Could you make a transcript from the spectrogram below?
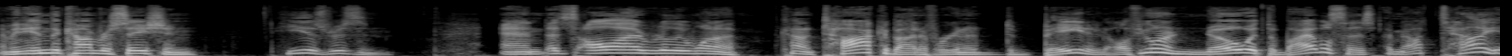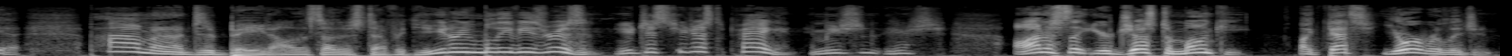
I mean, in the conversation, he has risen. And that's all I really want to kind of talk about if we're going to debate it all. If you want to know what the Bible says, I mean, I'll tell you. But I'm going to debate all this other stuff with you. You don't even believe he's risen. You're just you're just a pagan. I mean, you're, you're, honestly, you're just a monkey. Like that's your religion,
